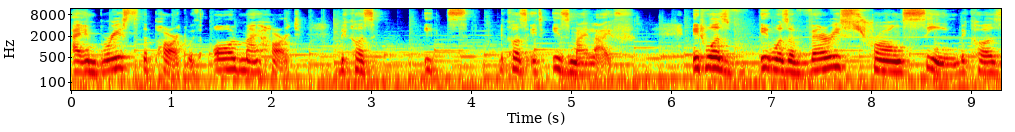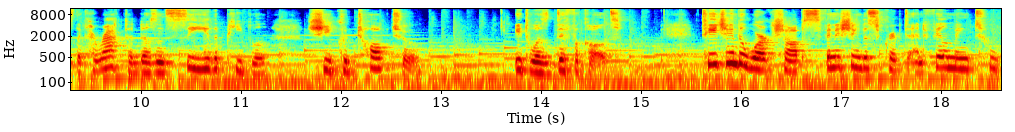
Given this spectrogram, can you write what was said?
I embraced the part with all my heart because it's because it is my life. It was it was a very strong scene because the character doesn't see the people she could talk to. It was difficult. Teaching the workshops, finishing the script and filming took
